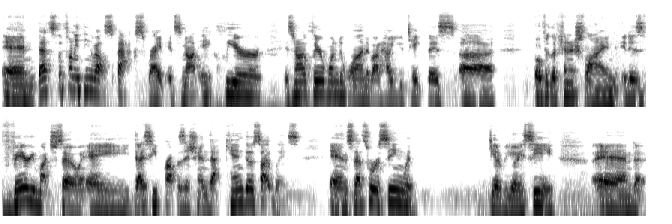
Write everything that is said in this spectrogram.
and that's the funny thing about SPACs, right? It's not a clear it's not a clear one to one about how you take this. Uh, over the finish line, it is very much so a dicey proposition that can go sideways. And so that's what we're seeing with DWAC. And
